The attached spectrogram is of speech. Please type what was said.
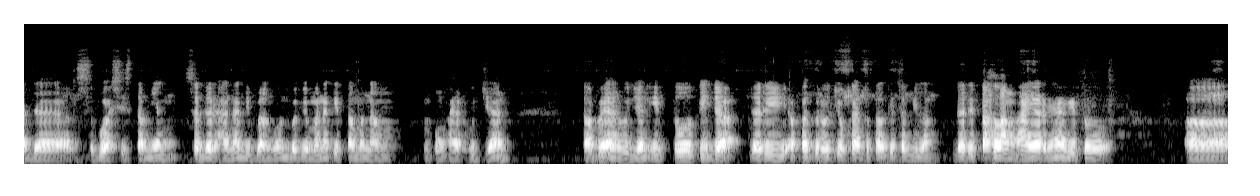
ada sebuah sistem yang sederhana dibangun bagaimana kita menampung air hujan. Tapi air hujan itu tidak dari apa gerojokan itu kalau kita bilang dari talang airnya gitu uh,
